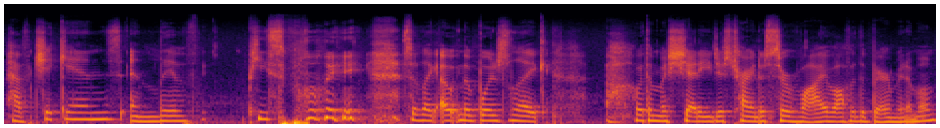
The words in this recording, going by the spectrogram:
have chickens and live peacefully. so like out in the bush, like with a machete, just trying to survive off of the bare minimum.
